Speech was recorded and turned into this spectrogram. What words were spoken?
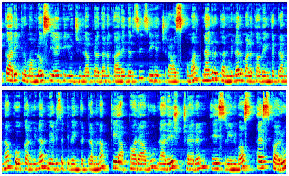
ఈ కార్యక్రమంలో సిఐటియు జిల్లా ప్రధాన కార్యదర్శి సిహెచ్ రాజ్ కుమార్ నగర convener Malaka Venkataramana co convener Medisetti Venkataramana K Apparao Naresh Charan A Srinivas S Faru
